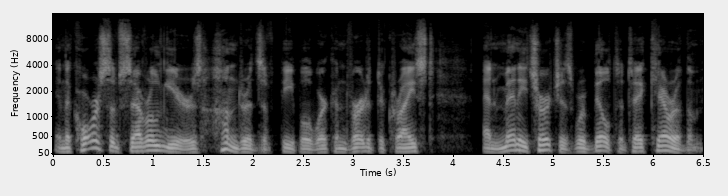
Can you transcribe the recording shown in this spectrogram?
In the course of several years, hundreds of people were converted to Christ, and many churches were built to take care of them.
